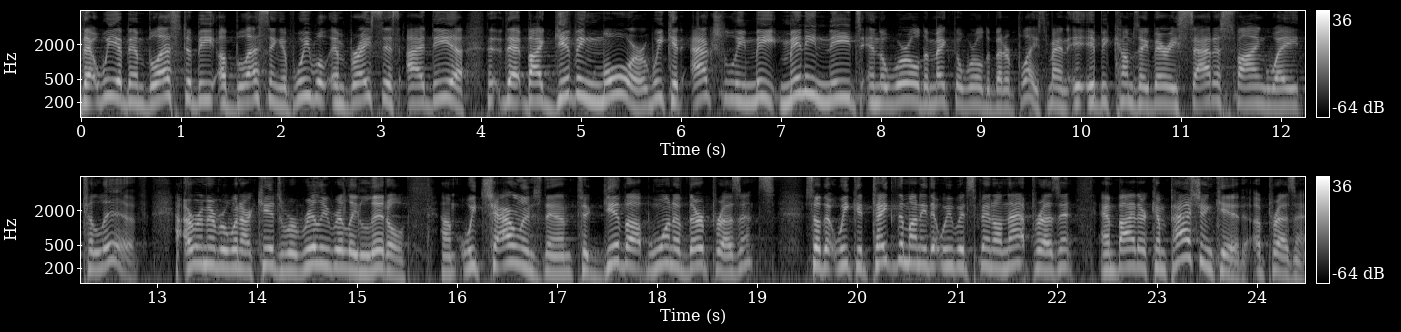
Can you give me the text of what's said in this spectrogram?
that we have been blessed to be a blessing, if we will embrace this idea that by giving more, we could actually meet many needs in the world to make the world a better place, man, it, it becomes a very satisfying way to live. I remember when our kids were really, really little, um, we challenged them to give up one of their presents so that we could take the money that we would spend on that present and buy their compassion kid a present.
